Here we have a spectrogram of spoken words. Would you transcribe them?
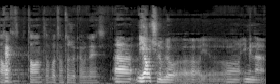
Как? Талант, талант в этом тоже проявляется. А, Я очень люблю э, э, именно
